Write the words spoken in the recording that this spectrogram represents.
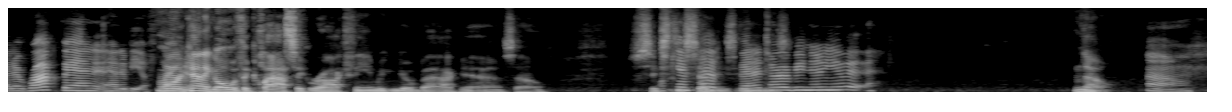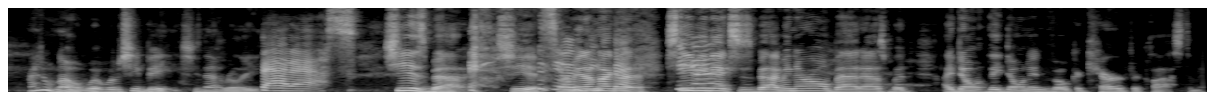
At a rock band, it had to be a Well, we're kind of going with the classic rock theme. We can go back, yeah. So, Well, 60s, Can't Pat 70s, Benatar 80s. be in any of it? No, Oh, I don't know. What, what would she be? She's not really. badass. She is bad. She is. She I mean, I'm not gonna. Stevie Nicks is bad. I mean, they're all badass, but I don't. They don't invoke a character class to me.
